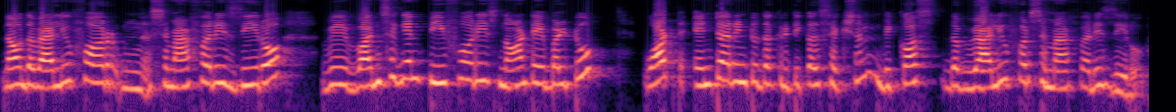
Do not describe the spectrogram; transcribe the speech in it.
Now the value for um, semaphore is 0. We once again P4 is not able to what enter into the critical section because the value for semaphore is 0.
